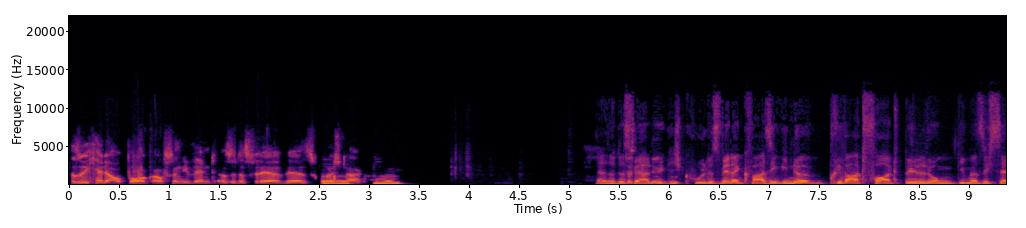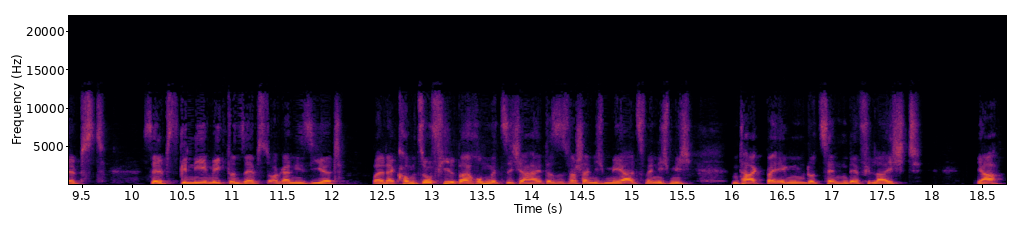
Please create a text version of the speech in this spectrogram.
also ich hätte auch Bock auf so ein Event. Also das wäre wär super stark. Also das wäre halt wirklich cool. Das wäre dann quasi wie eine Privatfortbildung, die man sich selbst, selbst genehmigt und selbst organisiert. Weil da kommt so viel bei rum mit Sicherheit, das ist wahrscheinlich mehr, als wenn ich mich einen Tag bei irgendeinem Dozenten, der vielleicht, ja,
